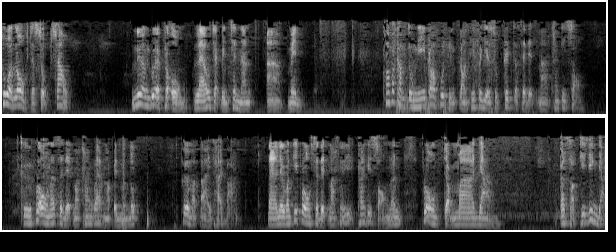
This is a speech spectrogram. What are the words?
ทั่วโลกจะโศกเศร้า เนื่องด้วยพระองค์แล้วจะเป็นเช่นนั้น อาเมนข้อพระคำตรงนี้ก็พูดถึงตอนที่พระเยซูคริสต์จะเสด็จมาครั้งที่สองคือพระองค์นั้นเสด็จมาครั้งแรกมาเป็นมนุษย์ เพื่อมาตายถ่ายบาปแต่ในวันที่พระองค์เสด็จมาครั้งที่ครั้งที่สองนั้น พระองค์จะมาอย่างกษัตริย์ที่ยิ่งใหญ่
